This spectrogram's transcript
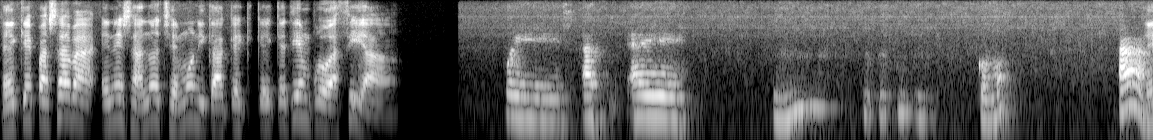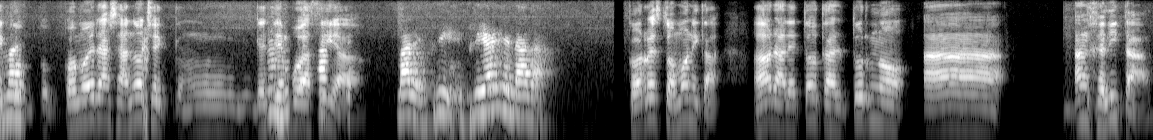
Eh, ¿Qué pasaba en esa noche, Mónica? ¿Qué, qué- qué tiempo hacía? Pues... a- eh, mm, ¿Cómo? Ah, Eh, vale. ¿Cómo era esa noche? Mm, ¿Qué tiempo hacía? Vale, frí- fría y helada. Correcto, Mónica. Ahora le toca el turno a Angelita.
